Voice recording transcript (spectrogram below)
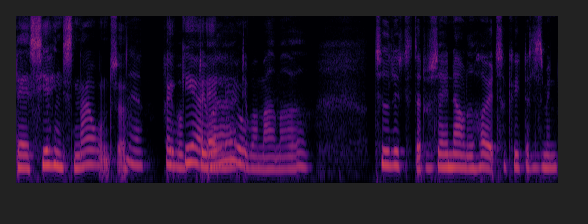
da jeg siger hendes navn, så ja. Det var, reagerer det var, alle jo. Det var meget, meget tydeligt, da du sagde navnet højt, så gik der ligesom en,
